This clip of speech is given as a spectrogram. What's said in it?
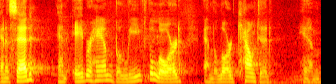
And it said, And Abraham believed the Lord, and the Lord counted him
